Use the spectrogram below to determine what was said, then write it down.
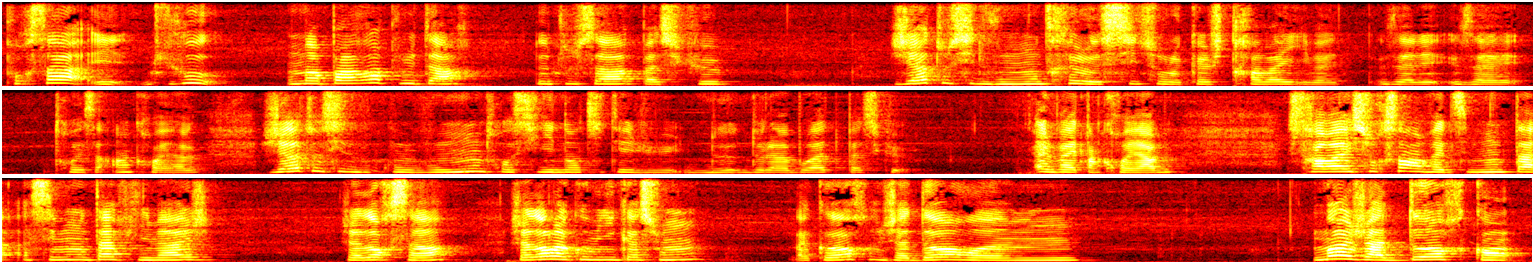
Pour ça, et du coup, on en parlera plus tard de tout ça parce que j'ai hâte aussi de vous montrer le site sur lequel je travaille. vous allez ça incroyable. J'ai hâte aussi qu'on vous montre aussi l'identité de, la boîte parce que elle va être incroyable. Je travaille sur ça en fait, c'est mon, mon taf l'image. J'adore ça. J'adore la communication, d'accord? J'adore. Euh, moi j'adore quand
